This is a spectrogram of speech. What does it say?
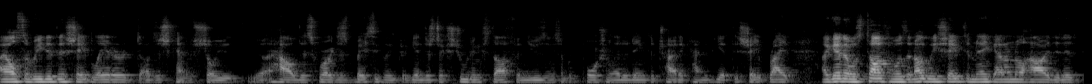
I also redid this shape later. I'll just kind of show you how this works. Just basically, again, just extruding stuff and using some proportional editing to try to kind of get the shape right. Again, it was tough. It was an ugly shape to make. I don't know how I did it.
